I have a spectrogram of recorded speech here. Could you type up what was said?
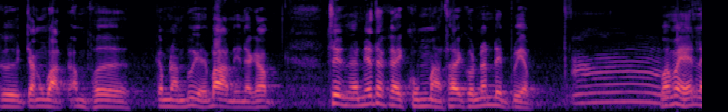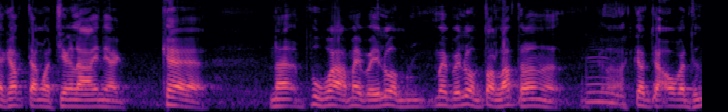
คือจังหวัดอำเภอกำนันผู้ใหญ่บ้านนี่นะครับ ซึ่งอันนี้ถ้าใครคุมมหาไทยคนนั้นได้เปรียบอ่ามันไม่เห็นเลยครับจังหวัดเชียงรายเนี่ยแค่นะผู้ว่าไม่ไปร่วมไม่ไปร่วมต้อนรับเท่านั้นน่ะก็จะเอากันถึง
